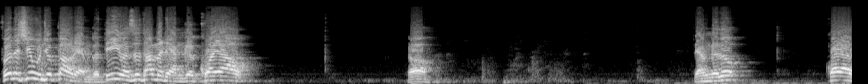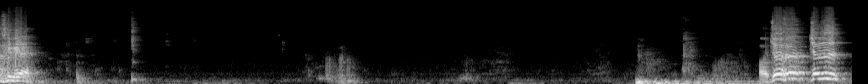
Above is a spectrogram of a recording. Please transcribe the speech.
所以新闻就报两个，第一个是他们两个快要啊，两个都快要这个哦，就是就是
